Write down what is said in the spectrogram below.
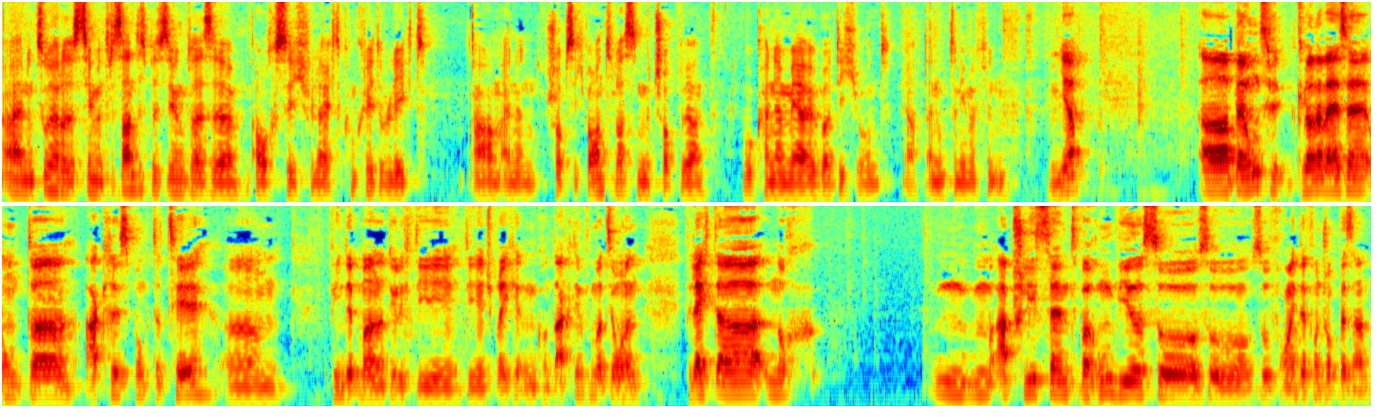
einen Zuhörer das Thema interessant ist, beziehungsweise auch sich vielleicht konkret überlegt, ähm, einen Shop sich bauen zu lassen mit Shopware, wo kann er mehr über dich und ja, dein Unternehmen finden? Ja, äh, bei uns klarerweise unter acris.at ähm, findet man natürlich die, die entsprechenden Kontaktinformationen. Vielleicht äh, noch mm, abschließend, warum wir so, so, so Freunde von Shopware sind.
